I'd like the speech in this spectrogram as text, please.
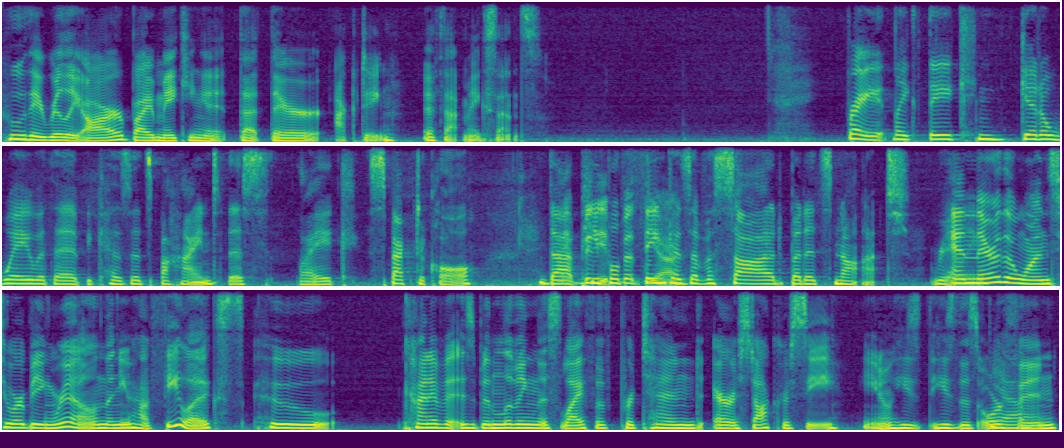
who they really are by making it that they're acting if that makes sense. Right like they can get away with it because it's behind this like spectacle that but people but think yeah. is a facade but it's not really. And they're the ones who are being real and then you have felix who kind of has been living this life of pretend aristocracy. You know he's he's this orphan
